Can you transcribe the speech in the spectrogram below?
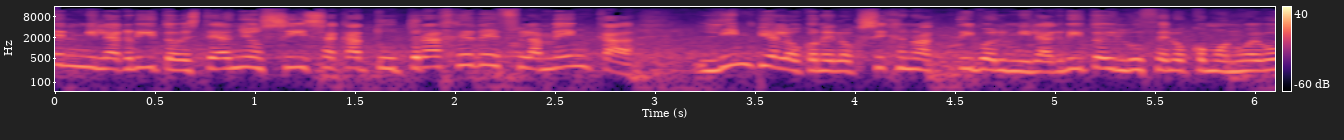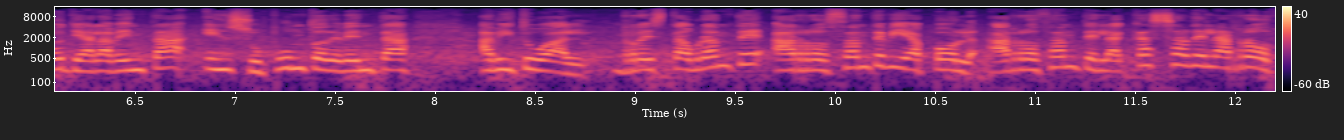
el Milagrito. Este año sí saca tu traje de flamenca. Límpialo con el oxígeno activo el Milagrito y lúcelo como nuevo ya a la venta en su punto de venta habitual. Restaurante Arrozante Viapol. Arrozante la Casa del Arroz.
